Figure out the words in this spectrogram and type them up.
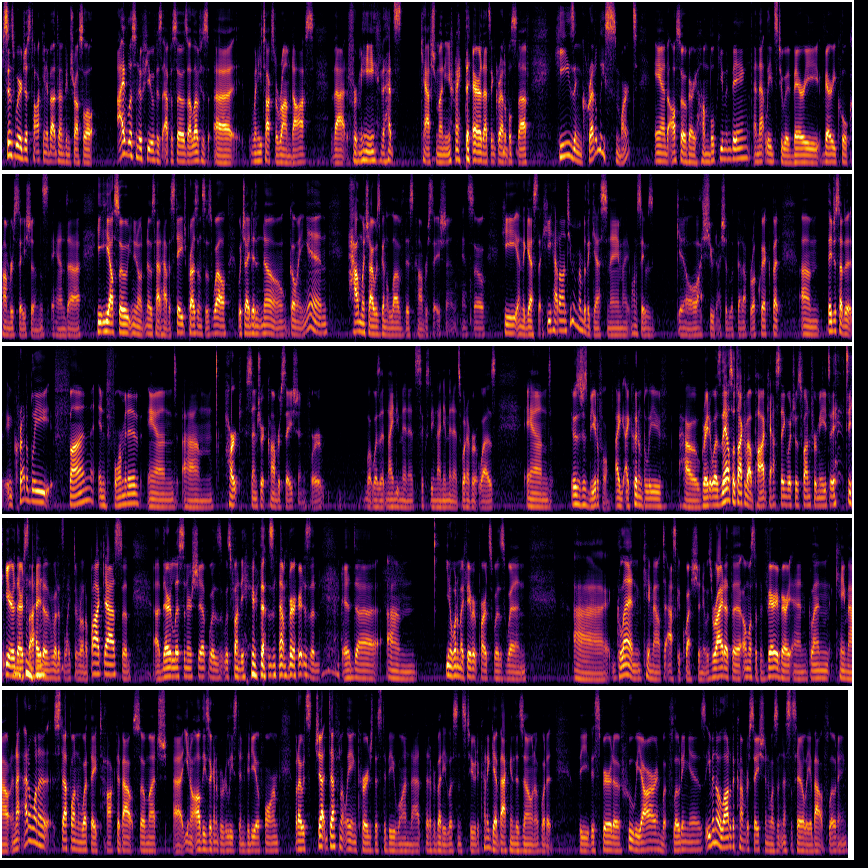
Since we were just talking about Duncan Trussell, I've listened to a few of his episodes. I love his uh, when he talks to Ram Dass that for me, that's cash money right there. That's incredible stuff. He's incredibly smart and also a very humble human being, and that leads to a very, very cool conversations. And uh, he, he also, you know, knows how to have a stage presence as well, which I didn't know going in how much I was going to love this conversation. And so he and the guest that he had on, do you remember the guest's name? I want to say it was Gil. I shoot, I should look that up real quick. But um, they just had an incredibly fun, informative, and um, heart centric conversation for what was it, 90 minutes, 60, 90 minutes, whatever it was. And it was just beautiful. I, I couldn't believe how great it was. They also talked about podcasting, which was fun for me to, to hear their side of what it's like to run a podcast. And uh, their listenership was, was fun to hear those numbers. And, and uh, um, you know, one of my favorite parts was when uh, Glenn came out to ask a question. It was right at the almost at the very very end. Glenn came out, and I, I don't want to step on what they talked about so much. Uh, you know, all these are going to be released in video form, but I would definitely encourage this to be one that that everybody listens to to kind of get back in the zone of what it. The, the spirit of who we are and what floating is, even though a lot of the conversation wasn't necessarily about floating,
